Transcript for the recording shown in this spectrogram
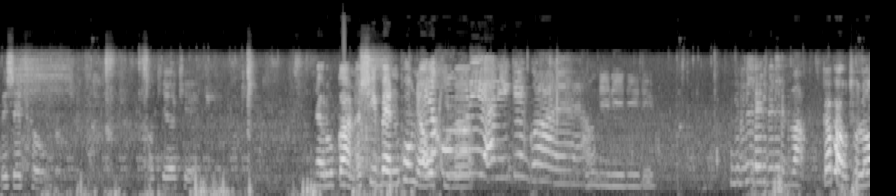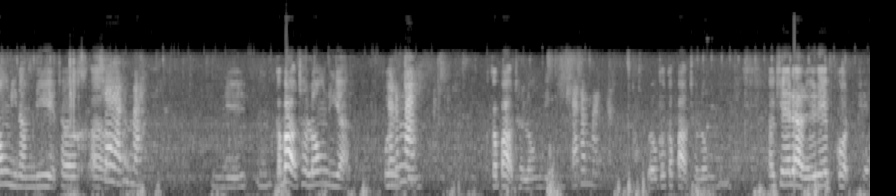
ไม่ใช่โท โอเคโอเคเดี๋ยวดูก่อนอาชีพเบนพวกเนี้ยเฮ้ยโอแล้วเคคุณดูมากดิอันนี้เก่งกว่าแล้วดีดีดีดีบอกกระเป๋าเธอโล่งดีนำดี เธอเออแช่แล้วทำไมดีกระเป๋าเธอโล่งดีอะพูดแล้วจทำไมริงกระเป๋าเธอโล่งดีแล้วทำไมเราก็กระเป๋าเธอโล่งดีโอเคเดี๋ยวรีบกดเพจ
